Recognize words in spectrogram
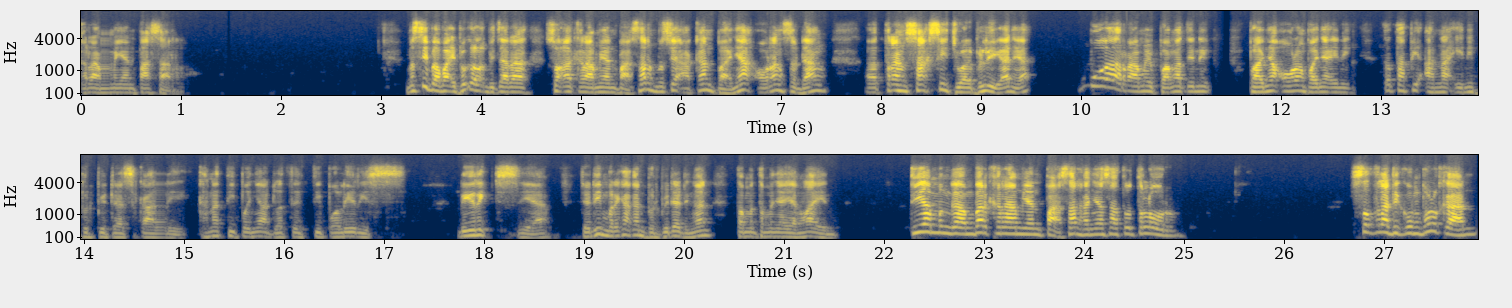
keramaian pasar. Mesti Bapak Ibu kalau bicara soal keramaian pasar, mesti akan banyak orang sedang uh, transaksi jual beli kan ya. Wah ramai banget ini, banyak orang banyak ini. Tetapi anak ini berbeda sekali karena tipenya adalah tipe liris. Lyrics ya. Jadi mereka akan berbeda dengan teman-temannya yang lain. Dia menggambar keramian pasar hanya satu telur. Setelah dikumpulkan,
